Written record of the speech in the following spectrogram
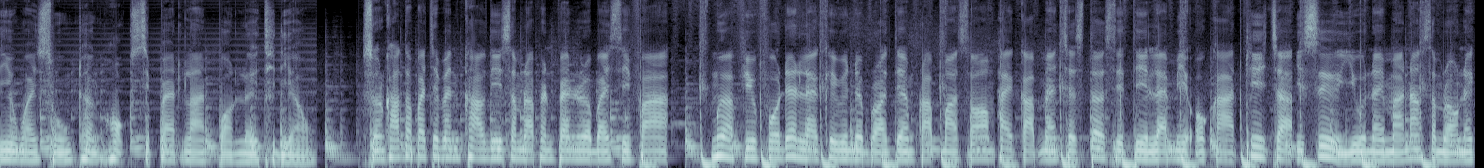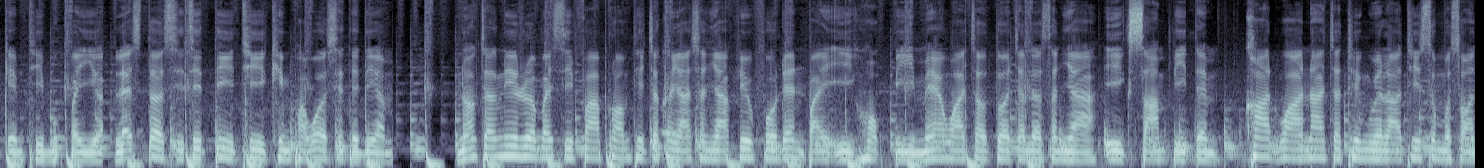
นี้ไว้สูงถึง 68 ล้านปอนด์เลยทีเดียว ส่วนข่าวต่อไปจะเป็นข่าวดีสำหรับแฟนๆเรือใบสีฟ้า เมื่อฟิลโฟเดนและเควินเดบรอยน์เตรียมกลับมาซ้อมให้กับแมนเชสเตอร์ซิตี้และมีโอกาสที่จะอีซื่ออยู่ในมานั่งสำรองในเกมที่บุกไปเยือนเลสเตอร์ซิตี้ที่ King Power Stadium นอกจากนี้เรือใบสีฟ้าพร้อมที่จะขยายสัญญาฟิลโฟเดนไปอีก 6 ปี แม้ว่าเจ้าตัวจะเหลือสัญญาอีก 3 ปีเต็ม คาดว่าน่าจะถึงเวลาที่สโมสร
